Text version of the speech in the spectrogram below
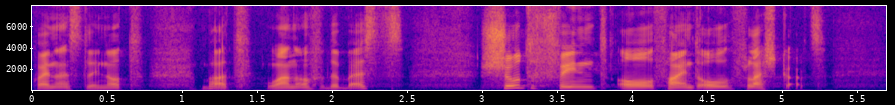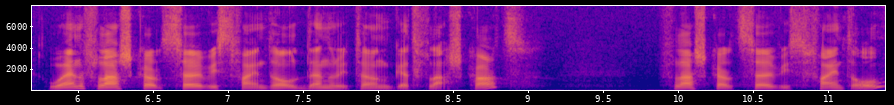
quite honestly not, but one of the best should find all, find all flashcards. When flashcard service find all, then return get flashcards. Flashcard service find all,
